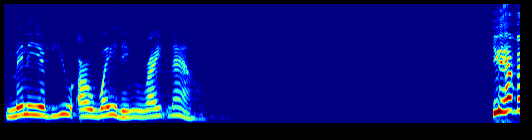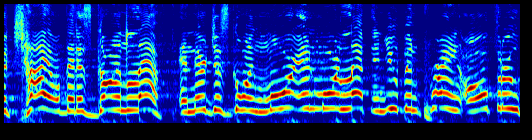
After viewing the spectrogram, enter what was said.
many of you are waiting right now. You have a child that has gone left and they're just going more and more left, and you've been praying all through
